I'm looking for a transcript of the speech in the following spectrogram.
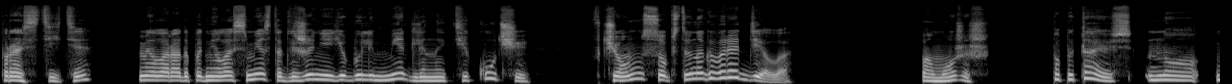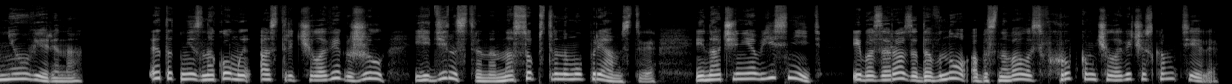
«Простите», — Милорада поднялась с места, движения ее были медленные, текучие. «В чем, собственно говоря, дело?» Поможешь?» «Попытаюсь, но не уверена». Этот незнакомый Астрид человек жил единственно на собственном упрямстве, иначе не объяснить, ибо зараза давно обосновалась в хрупком человеческом теле.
